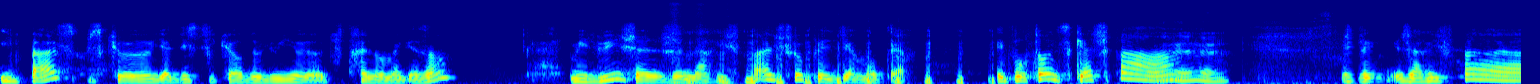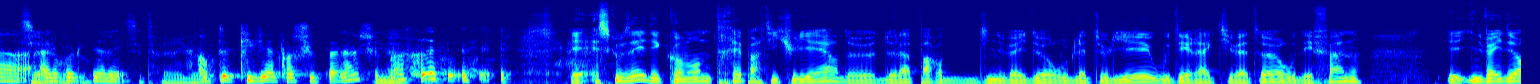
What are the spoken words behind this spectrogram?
il passe puisqu'il y a des stickers de lui euh, qui traînent au magasin. Mais lui, je, n'arrive pas à le choper, le diamantaire. Et pourtant, il se cache pas. Hein j'arrive pas à, le repérer. C'est très rigolo. Alors peut-être qu'il vient quand je suis pas là, je sais pas. Et est-ce que vous avez des commandes très particulières de, de la part d'Invader ou de l'atelier ou des réactivateurs ou des fans? Et Invader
